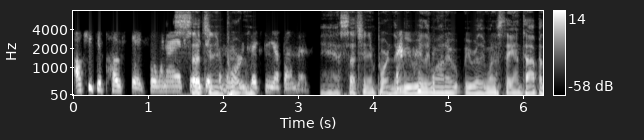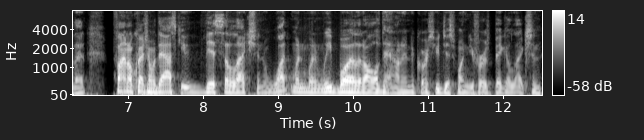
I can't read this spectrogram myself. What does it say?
I'll keep you posted for when I actually Such get an someone important- who takes me up on this. Yeah, such an important thing. We really want to. We really want to stay on top of that. Final question I want to ask you: This election, what when when we boil it all down, and of course you just won your first big election.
